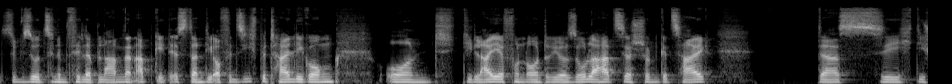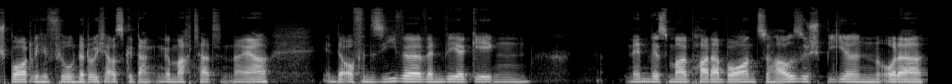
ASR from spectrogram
sowieso zu einem Philipp Lahm dann abgeht, ist dann die Offensivbeteiligung. Und die Laie von Odriozola hat es ja schon gezeigt, dass sich die sportliche Führung da durchaus Gedanken gemacht hat. Naja, in der Offensive, wenn wir gegen, nennen wir es mal Paderborn zu Hause spielen oder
